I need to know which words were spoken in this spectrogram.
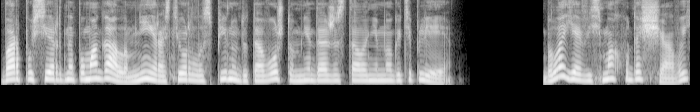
Барб усердно помогала мне и растерла спину до того, что мне даже стало немного теплее. Была я весьма худощавой,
